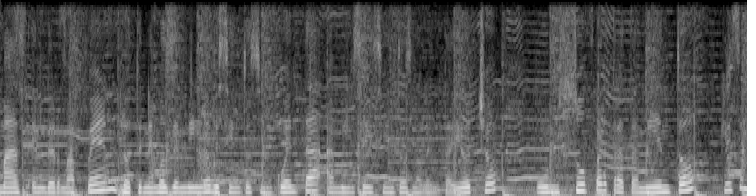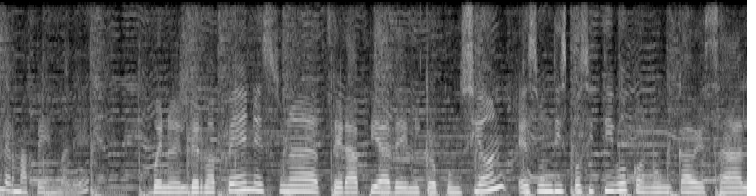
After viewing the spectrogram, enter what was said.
más el Dermapen. Lo tenemos de 1950 a 1698. Un súper tratamiento. ¿Qué es el Dermapen, vale? Bueno, el Dermapen es una terapia de micropunción. Es un dispositivo con un cabezal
